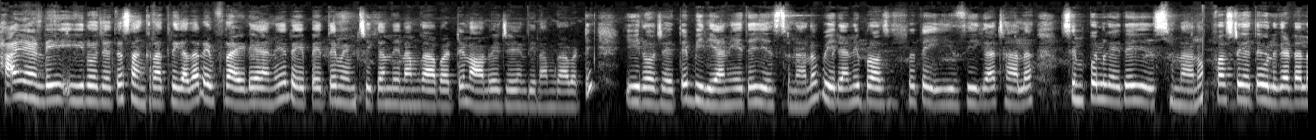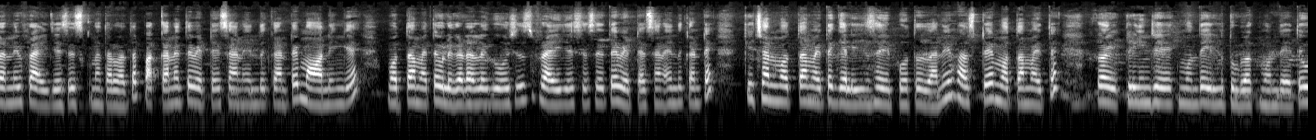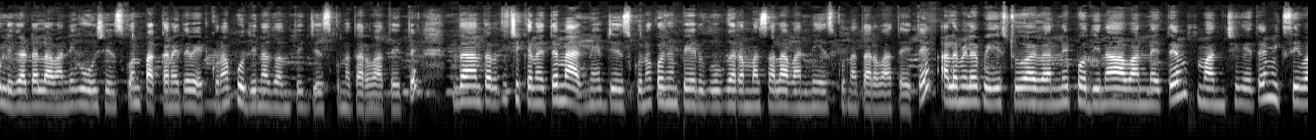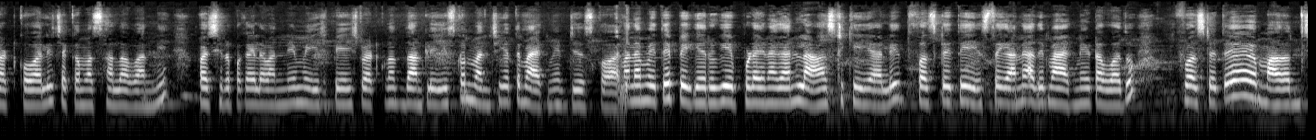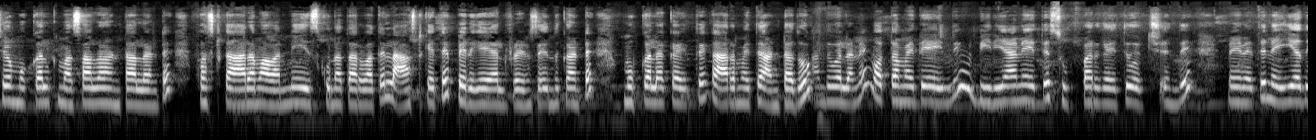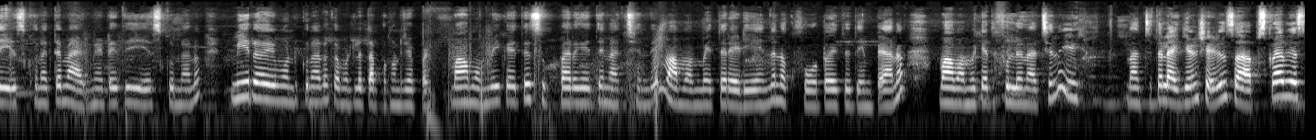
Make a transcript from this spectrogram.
Hi అండి. ఈ అయితే సంక్రాంతి కదా. రేపు ఫ్రైడే అని. రేపైతే మేము చికెన్ తినాం కాబట్టి నాన్ వెజ్ ఏం తినాం కాబట్టి ఈ అయితే బిర్యానీ అయితే చేస్తున్నాను. బిర్యానీ ప్రాసెస్ అయితే ఈజీగా చాలా సింపుల్గా అయితే చేస్తున్నాను. ఫస్ట్ అయితే ఉల్లిగడ్డలన్నీ ఫ్రై చేసేసుకున్న తర్వాత పక్కనైతే పెట్టేశాను. ఎందుకంటే మార్నింగే మొత్తం అయితే ఉల్లిగడ్డలు కోసేసి ఫ్రై చేసేసి అయితే పెట్టేశాను. ఎందుకంటే కిచెన్ మొత్తం అయితే గలీజ్ అయిపోతుందని. ఫస్టే మొత్తం అయితే క్లీన్ చేయకముందే ఇల్లు తుడవకముందే అయితే ఉల్లిగడ్డలు అవన్నీ కోసేసుకొని పక్కనైతే పెట్టుకున్న. పుదీనా దంతించేసుకున్న తర్వాత తర్వాత అయితే దాని తర్వాత చికెన్ అయితే మ్యాగ్నేట్ చేసుకున్న కొంచెం పెరుగు గరం మసాలా అవన్నీ వేసుకున్న తర్వాత అయితే అల్లమిల పేస్ట్ అవన్నీ పుదీనా అవన్నీ అయితే మంచిగా అయితే మిక్సీ పట్టుకోవాలి చెక్క మసాలా అవన్నీ పచ్చిమిరపకాయలు అవన్నీ పేస్ట్ పట్టుకున్న దాంట్లో వేసుకొని మంచిగా అయితే మ్యాగ్నేట్ చేసుకోవాలి. మనం అయితే పెరుగు ఎప్పుడైనా కానీ లాస్ట్కి వేయాలి. ఫస్ట్ అయితే వేస్తే కానీ అది మ్యాగ్నేట్ అవ్వదు. ఫస్ట్ అయితే మంచిగా ముక్కలకి మసాలా అంటాలంటే ఫస్ట్ కారం అవన్నీ వేసుకున్న తర్వాత లాస్ట్కి అయితే పెరిగేయాలి ఫ్రెండ్స్ ఎందుకంటే ముక్కలకైతే అయితే కారం అయితే అంటదు. అందువల్లనే మొత్తం అయితే అయింది. బిర్యానీ అయితే సూపర్గా అయితే వచ్చింది. నేనైతే నెయ్యి అది వేసుకుని అయితే మ్యాగ్నెట్ అయితే చేసుకున్నాను. మీరు ఏం వండుకున్నారో కమెంట్లో తప్పకుండా చెప్పండి. మా మమ్మీకి అయితే సూపర్గా అయితే నచ్చింది. మా మమ్మీ అయితే రెడీ అయింది. నాకు ఫోటో అయితే దింపాను. మా మమ్మీకి అయితే ఫుల్ నచ్చింది. నచ్చితే లైక్ చేయండి షేర్ సబ్స్క్రైబ్ చేసుకోండి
